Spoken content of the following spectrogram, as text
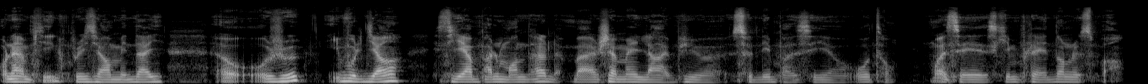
olympique, plusieurs médailles euh, au jeu. Il vous le dira, s'il n'y a pas le mental, bah, jamais il aurait pu euh, se dépasser autant. Moi, c'est ce qui me plaît dans le sport.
